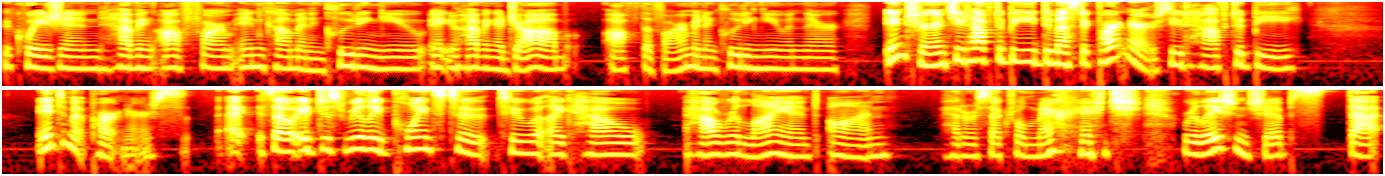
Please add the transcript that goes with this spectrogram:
equation having off farm income and including you, eh, you know, having a job off the farm and including you in their insurance, you'd have to be domestic partners. You'd have to be intimate partners. Eh, so it just really points to to like how how reliant on heterosexual marriage relationships that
